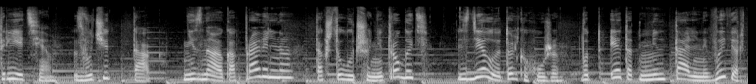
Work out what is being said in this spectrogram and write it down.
Третье. Звучит так. Не знаю, как правильно, так что лучше не трогать, сделаю только хуже. Вот этот ментальный выверт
